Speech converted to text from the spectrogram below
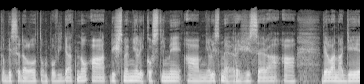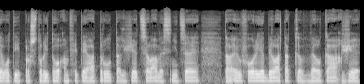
To by se dalo o tom povídat. No a když jsme měli kostýmy a měli jsme režiséra a byla naděje o ty prostory toho amfiteátru, takže celá vesnice ta euforie byla tak velká, že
